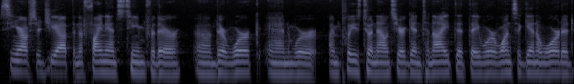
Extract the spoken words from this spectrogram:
Senior Officer Diop and the finance team for their, uh, their work. And we're, I'm pleased to announce here again tonight that they were once again awarded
